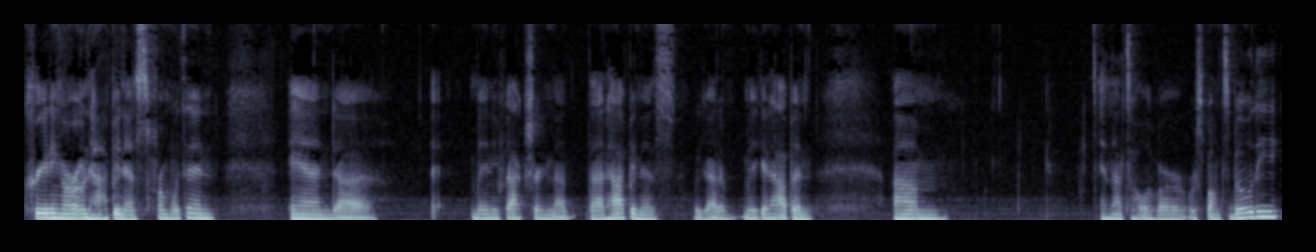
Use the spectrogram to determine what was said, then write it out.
creating our own happiness from within and uh, manufacturing that, that happiness. We got to make it happen. Um, and that's all of our responsibility.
